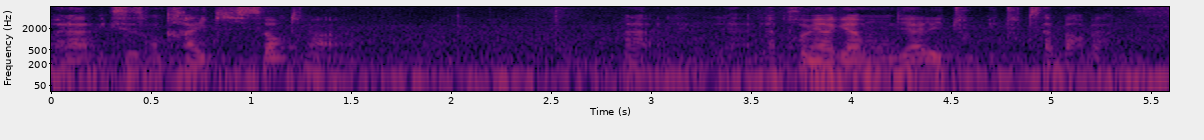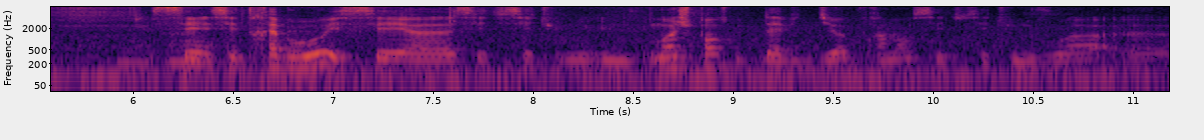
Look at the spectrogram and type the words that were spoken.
voilà, avec ses entrailles qui sortent. la, Première Guerre mondiale et, toute sa barbarie. C'est très beau et c'est euh, une, Moi, je pense que David Diop, vraiment, c'est une voix euh,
